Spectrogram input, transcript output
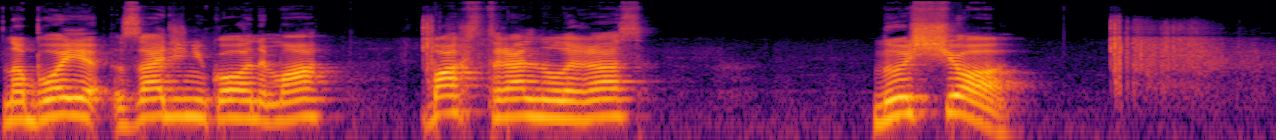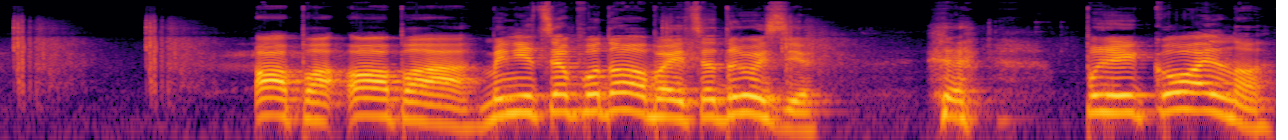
Набої, ззаді нікого нема. Бах, стрельнули раз. Ну що? Опа, опа! Мені це подобається, друзі. Прикольно.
